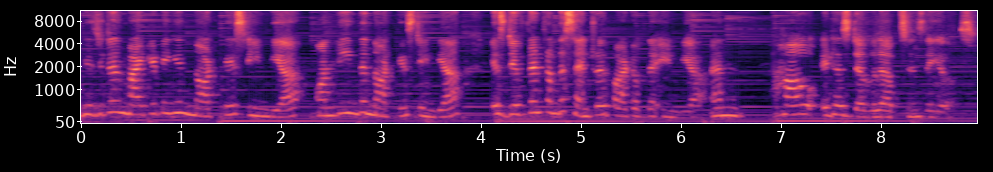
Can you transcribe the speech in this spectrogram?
digital marketing in Northeast India, only in the Northeast India, is different from the central part of the India and how it has developed since the years.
